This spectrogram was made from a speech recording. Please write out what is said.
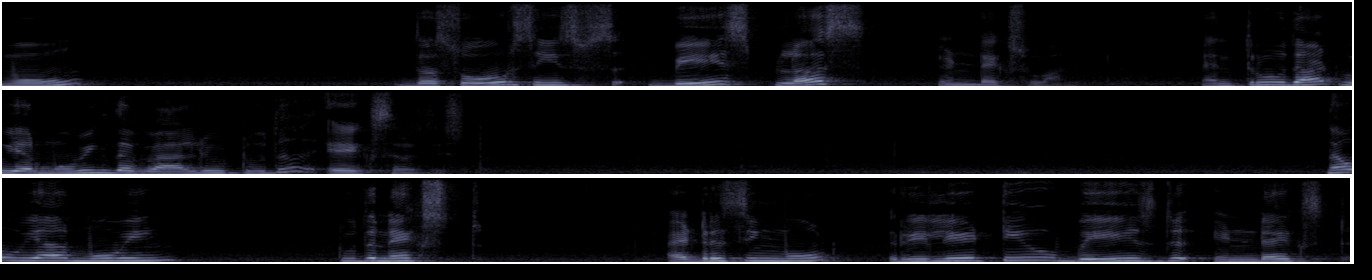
move the source is base plus index 1 and through that we are moving the value to the X register. Now we are moving to the next addressing mode relative based indexed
